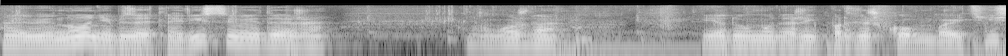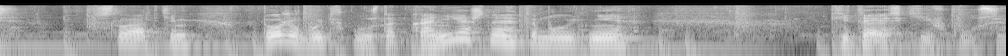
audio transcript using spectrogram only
вино, не обязательно рисовое даже. Можно, я думаю, даже и портвишком обойтись сладким. Тоже будет вкусно. Конечно, это будет не китайские вкусы.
